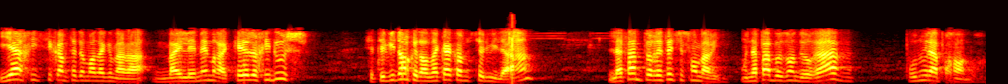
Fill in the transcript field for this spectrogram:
Hier, ici, comme ça demande Agmara, Memra, quel est le chidouche C'est évident que dans un cas comme celui-là, la femme peut rester chez son mari. On n'a pas besoin de rave pour nous l'apprendre.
